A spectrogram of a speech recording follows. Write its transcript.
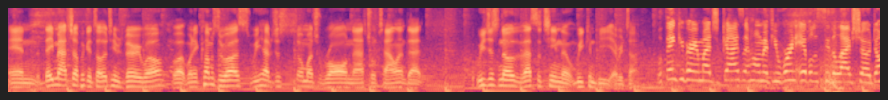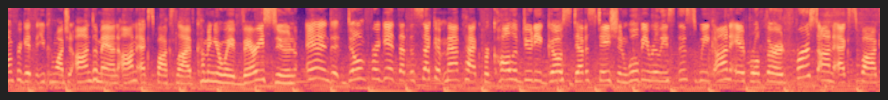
And they match up against other teams very well. But when it comes to us, we have just so much raw, natural talent that we just know that that's the team that we can beat every time. Well, thank you very much. Guys at home, if you weren't able to see the live show, don't forget that you can watch it on demand on Xbox Live, coming your way very soon. And don't forget that the second map pack for Call of Duty Ghost Devastation will be released this week on April 3rd, first on Xbox.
